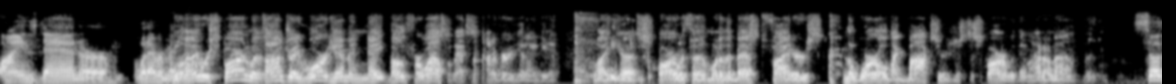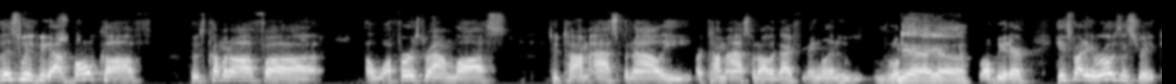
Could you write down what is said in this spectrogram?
Lions Den or whatever. Well, they were sparring with Andre Ward, him and Nate both for a while, so that's not a very good idea. Like uh, to spar with uh, one of the best fighters in the world, like boxers, just to spar with him. I don't know, but So this week we got Volkov, who's coming off uh, a, a first round loss to Tom Aspinall or Tom Aspinall, the guy from England who Yeah, yeah. world beater. He's fighting Rozenstruik,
